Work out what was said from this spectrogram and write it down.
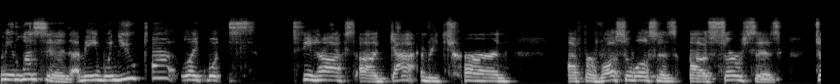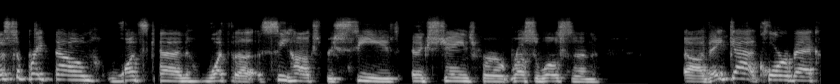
I mean, listen. I mean, when you got like what Seahawks uh, got in return uh, for Russell Wilson's uh, services. Just to break down once again what the Seahawks received in exchange for Russell Wilson, uh, they got quarterback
